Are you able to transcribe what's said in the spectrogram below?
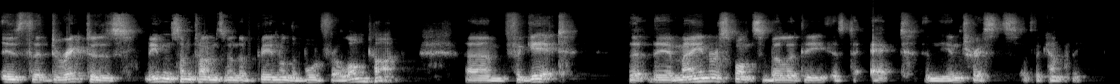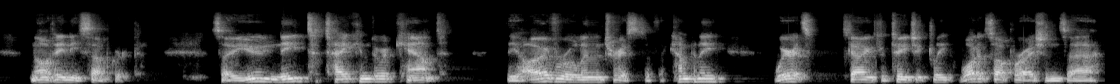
is that directors, even sometimes when they've been on the board for a long time, um, forget that their main responsibility is to act in the interests of the company, not any subgroup. So you need to take into account the overall interests of the company, where it's going strategically, what its operations are.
